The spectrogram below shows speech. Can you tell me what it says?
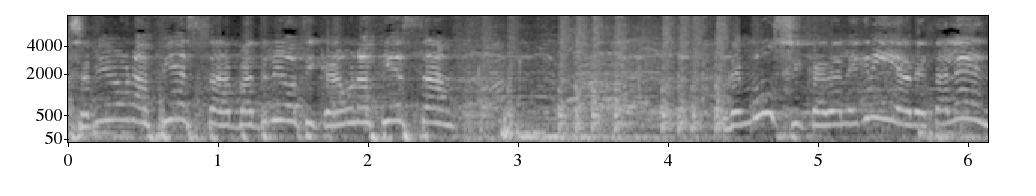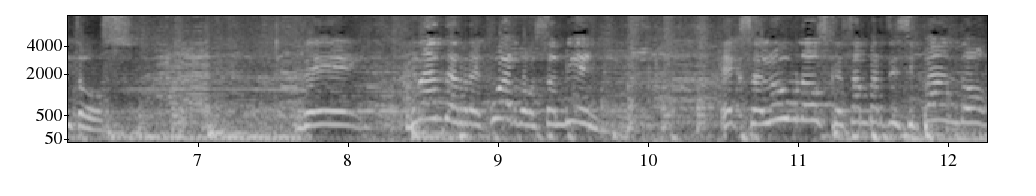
Se vive una fiesta patriótica, una fiesta de música, de alegría, de talentos, de recuerdos también. Exalumnos que están participando,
